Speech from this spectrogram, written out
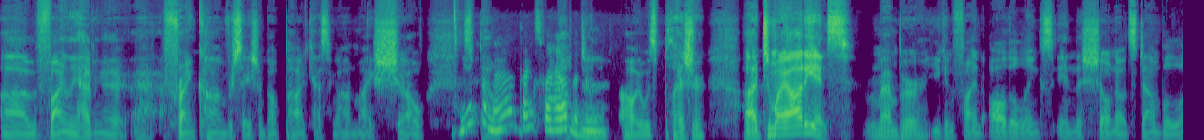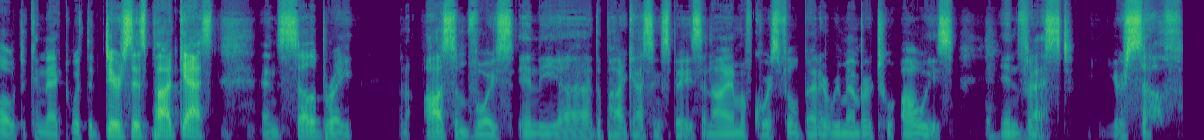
Uh, finally, having a, a frank conversation about podcasting on my show. Yeah, been man. Thanks for having me. Oh, it was a pleasure. Uh, to my audience, remember you can find all the links in the show notes down below to connect with the Dear Sis podcast and celebrate an awesome voice in the uh, the podcasting space. And I am, of course, Phil Better. Remember to always invest in yourself.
